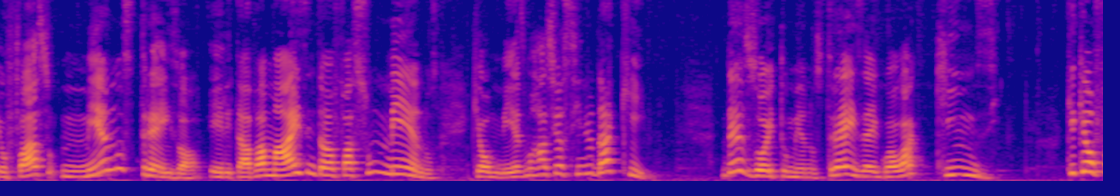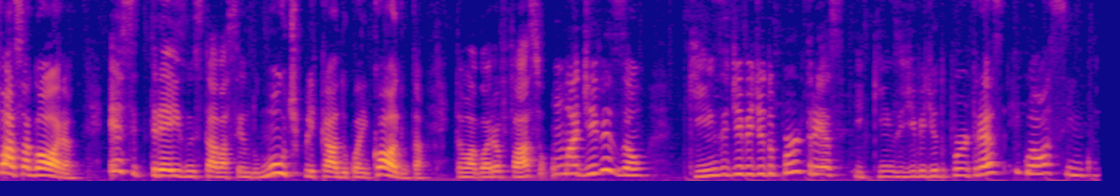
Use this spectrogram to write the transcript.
eu faço menos 3, ó. Ele estava mais, então eu faço menos, que é o mesmo raciocínio daqui. 18 menos 3 é igual a 15. O que, que eu faço agora? Esse 3 não estava sendo multiplicado com a incógnita? Então, agora eu faço uma divisão. 15 dividido por 3. E 15 dividido por 3 igual a 5.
